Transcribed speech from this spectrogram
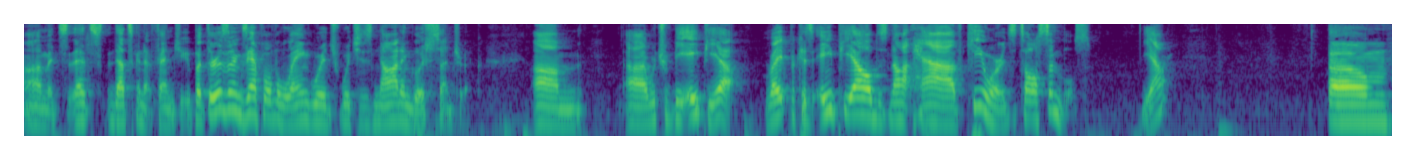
Um, it's that's that's going to offend you, but there is an example of a language which is not English centric, um, uh, which would be APL, right? Because APL does not have keywords; it's all symbols. Yeah. Um,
